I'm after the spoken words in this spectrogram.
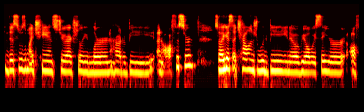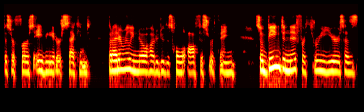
This was my chance to actually learn how to be an officer. So I guess a challenge would be, you know, we always say you're officer first, aviator second but I didn't really know how to do this whole officer thing. So being DNIF for three years has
